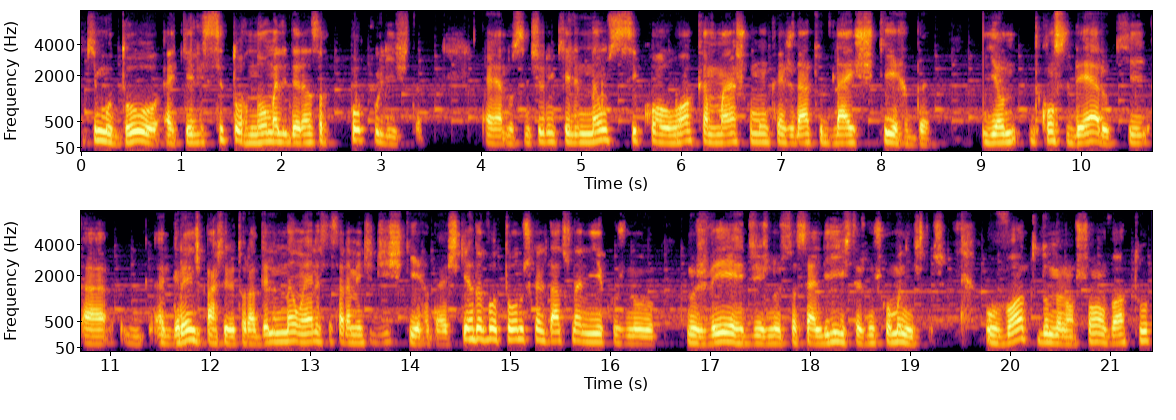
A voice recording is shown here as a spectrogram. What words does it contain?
O que mudou é que ele se tornou uma liderança populista, é, no sentido em que ele não se coloca mais como um candidato da esquerda. E eu considero que a, a grande parte do eleitorado dele não é necessariamente de esquerda. A esquerda votou nos candidatos nanicos, no nos verdes, nos socialistas, nos comunistas. O voto do Mélenchon é um voto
